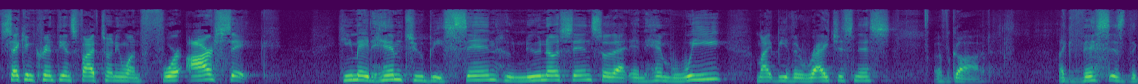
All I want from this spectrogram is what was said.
2 Corinthians 5:21 For our sake he made him to be sin who knew no sin so that in him we might be the righteousness of God. Like this is the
